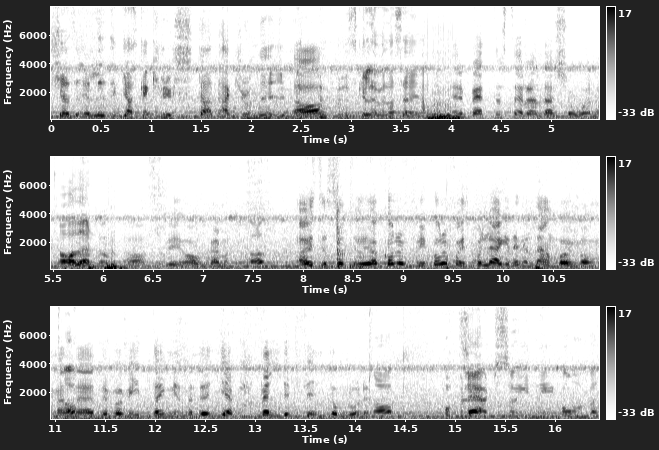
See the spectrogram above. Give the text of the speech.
känns en lite, ganska krystad akronym. Ja. Skulle jag vilja säga. Är det bättre att ställa den där så eller? Ja, där då. Ja, så vi avskärmar. Ja. Ja just det, så jag kollade, vi kollade faktiskt på lägenheten Dumbo en gång men Ja. eh, det var, vi hittade ingen. Men det är ett väldigt fint område. ja. Populärt så in i bomben.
